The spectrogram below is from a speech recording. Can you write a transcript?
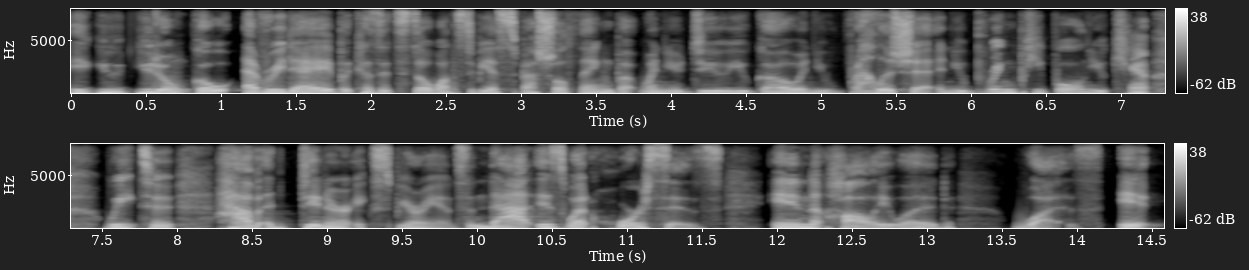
you you don't go every day because it still wants to be a special thing but when you do you go and you relish it and you bring people and you can't wait to have a dinner experience. And that is what horses in Hollywood was. It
